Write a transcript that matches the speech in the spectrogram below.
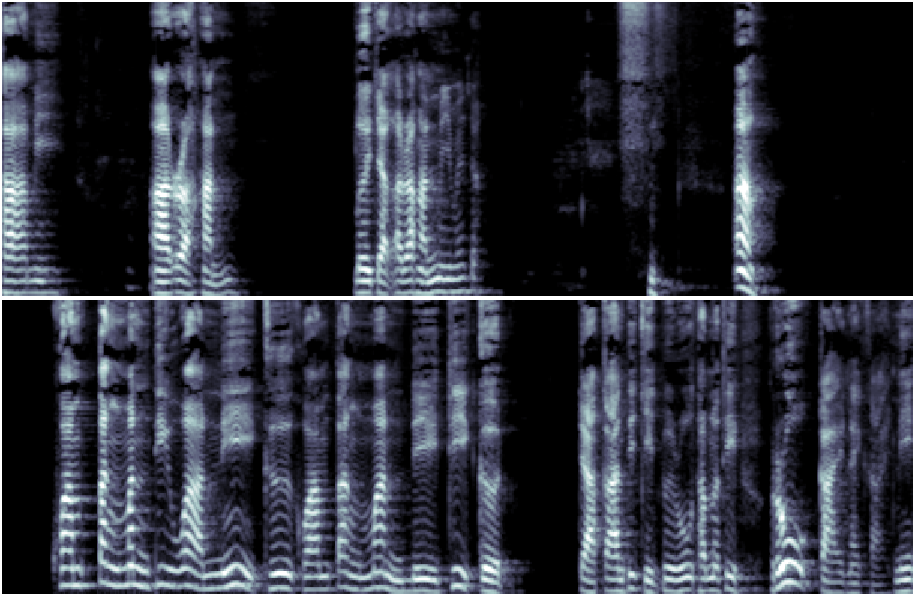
คามีอรหันเลยจากอรหันมีไหมจ๊ะอ้าว ความตั้งมั่นที่ว่านี้คือความตั้งมั่นดีที่เกิด จากการที่จิตไปรู้ทำหน้าที่รู้กายในกายนี้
